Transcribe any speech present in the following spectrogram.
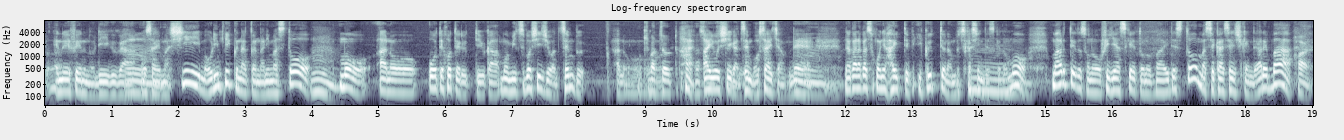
よね。NFL のリーグが抑えますし、まあオリンピックなんかになりますと、うん。もうあの大手ホテルっていうかもう三つ星以上は全部あの決まっちゃうってことはい、IOC が全部抑えちゃうんで、うん。なかなかそこに入っていくっていうのは難しいんですけども、まあ、ある程度そのフィギュアスケートの場合ですと、まあ、世界選手権であれば、はい。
